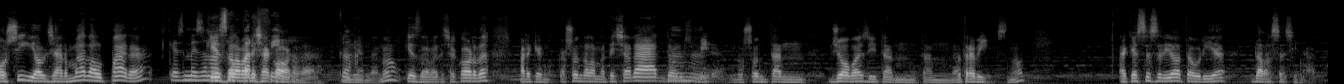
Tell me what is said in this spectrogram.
o sigui el germà del pare, Que és més que és de la mateixa perfil. corda, diguem-ne, no? Que és de la mateixa corda, perquè que són de la mateixa edat, doncs Mhm. mira, no són tan joves i tan, tan atrevits, no? Aquesta seria la teoria de l'assassinat.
